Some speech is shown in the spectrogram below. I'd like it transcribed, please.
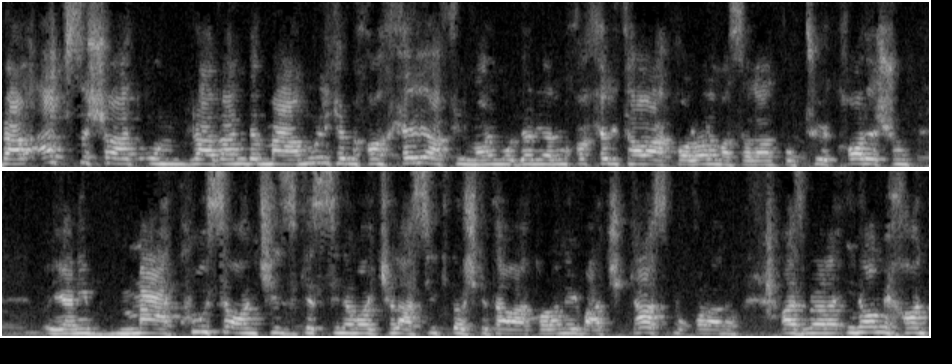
برعکس شاید اون روند معمولی که می‌خوان خیلی از فیلم های مدرن یعنی می‌خوان خیلی تبهکارا رو مثلا خب توی کارشون یعنی معکوس آن چیزی که سینمای کلاسیک داشت که تبهکاران یه بچه کسب بکنن و از میرن اینا می‌خوان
